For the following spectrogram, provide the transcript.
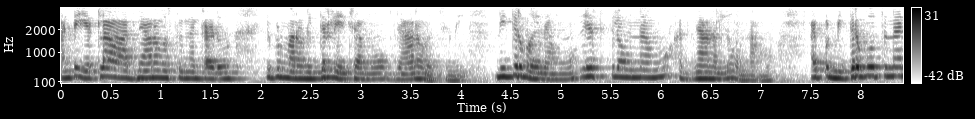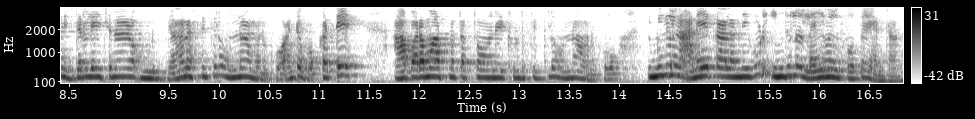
అంటే ఎట్లా ఆ జ్ఞానం వస్తుందంటాడు? ఇప్పుడు మనం నిద్ర లేచాము జ్ఞానం వచ్చింది. నిద్రపోయినాము ఏ స్థితిలో ఉన్నాము? అజ్ఞానంలో ఉన్నాము. ఇప్పుడు నిద్రపోతున్నా నిద్ర లేచినా జ్ఞాన స్థితిలో ఉన్నామనుకో అంటే ఒకటే ఆ పరమాత్మ తత్వం అనేటువంటి స్థితిలో ఉన్నామనుకో మిగిలిన అనేకాలన్నీ కూడా ఇందులో లయం అయిపోతాయి అంటాడు.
